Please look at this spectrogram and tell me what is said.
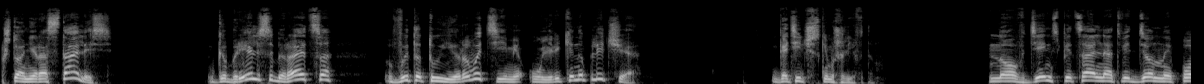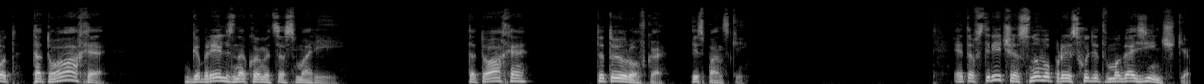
что они расстались, Габриэль собирается вытатуировать имя Ульрики на плече готическим шрифтом. Но в день, специально отведенный под «татуахе», Габриэль знакомится с Марией. «Татуахе» — татуировка, испанский. Эта встреча снова происходит в магазинчике,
